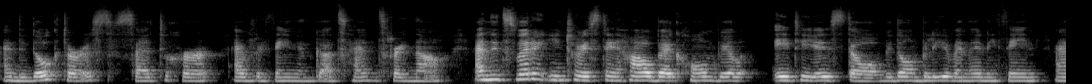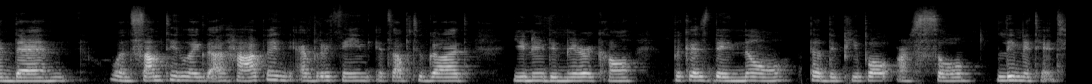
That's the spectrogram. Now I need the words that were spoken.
and the doctors said to her everything in God's hands right now. And it's very interesting how back home we're atheists or we don't believe in anything and then when something like that happens, everything it's up to God. You need a miracle because they know that the people are so limited.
